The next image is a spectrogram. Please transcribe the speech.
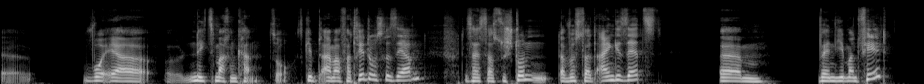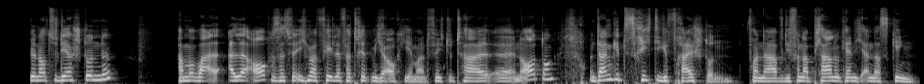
äh, wo er äh, nichts machen kann. So, es gibt einmal Vertretungsreserven, das heißt, da hast du Stunden, da wirst du halt eingesetzt, ähm, wenn jemand fehlt, genau zu der Stunde. Haben aber alle auch. Das heißt, wenn ich mal fehle, vertritt mich auch jemand. Finde ich total äh, in Ordnung. Und dann gibt es richtige Freistunden, von der, die von der Planung her nicht anders ging.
